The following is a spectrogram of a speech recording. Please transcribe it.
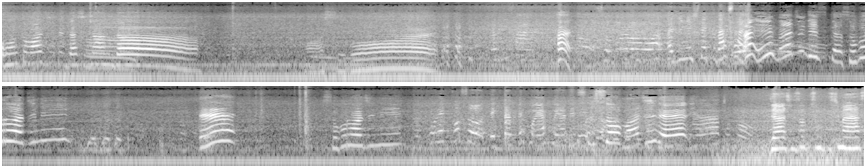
い。本当マジで出汁なんだ。あすごい。はい。そぼろを味見してください。あえマジですか？そぼろ味見？え？ー、そぼろ味見？これこそ出来たてほやほやです。嘘マジで？いやちょっと。じゃあ試食します。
